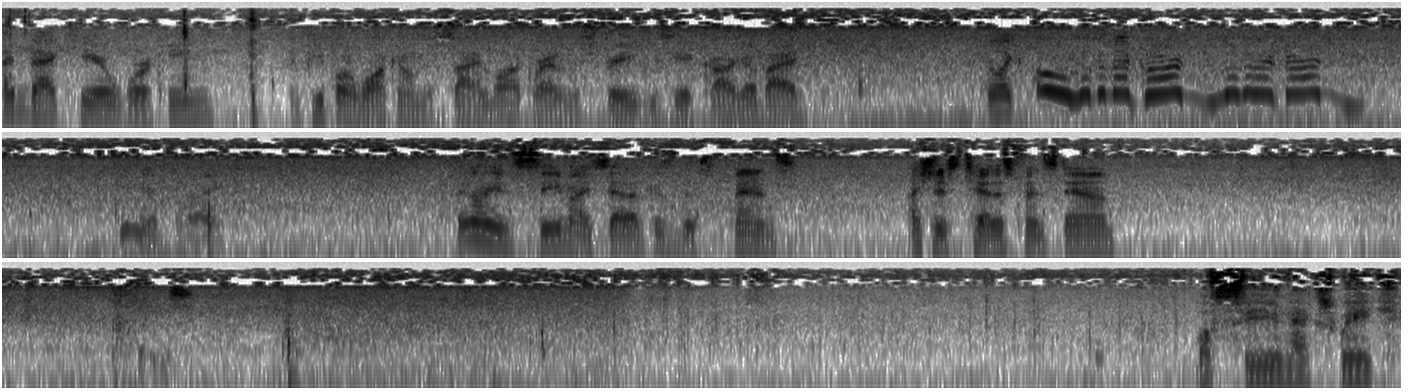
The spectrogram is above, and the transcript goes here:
I'm back here working, and people are walking on the sidewalk right on the street. You see a car go by. They're like, "Oh, look at that garden! Look at that garden!" Give me a break. They don't even see my setup because of this fence. I should just tear this fence down. Please. We'll see you next week.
